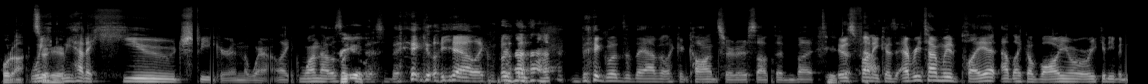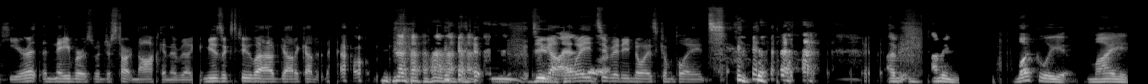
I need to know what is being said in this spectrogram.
hold on. We we had a huge speaker in the warehouse, like one that was like this big. yeah, like big ones that they have at like a concert or something. But Dude, it was funny because every time we'd play it at like a volume where we could even hear it, the neighbors would just start knocking. They'd be like, "Music's too loud. Gotta cut it down." Dude, we got way too many noise complaints. I mean, I mean, luckily my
